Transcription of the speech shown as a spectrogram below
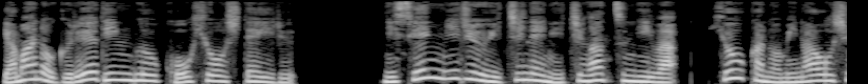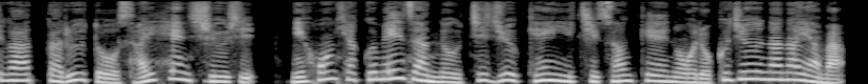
山のグレーディングを公表している。2021年1月には評価の見直しがあったルートを再編集し、日本百名山のうち10県1山系の67山、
